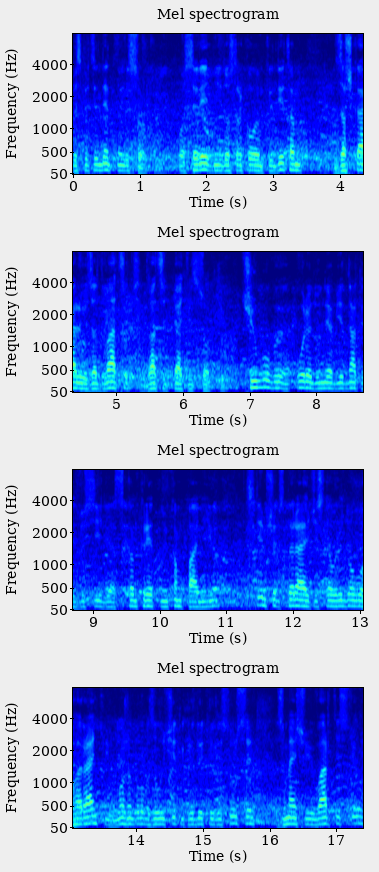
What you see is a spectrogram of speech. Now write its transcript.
безпрецедентно висока. По середнім достроковим кредитам зашкалює за 20-25%. Чому б уряду не об'єднати зусилля з конкретною компанією, з тим, щоб спираючись на урядову гарантію, можна було б залучити кредитні ресурси з меншою вартістю,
